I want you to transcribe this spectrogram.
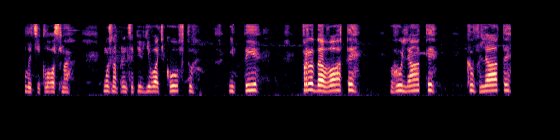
Вулиці класно. Можна, в принципі, вдівати кофту, іти, продавати, гуляти, купляти.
